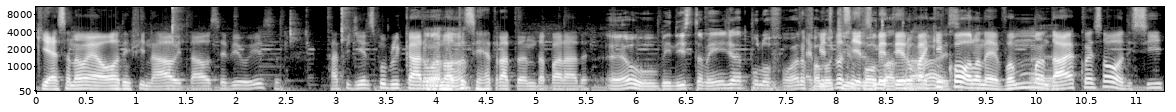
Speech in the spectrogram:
que essa não é a ordem final e tal. Você viu isso? Rapidinho eles publicaram uma Aham. nota se retratando da parada. É, o ministro também já pulou fora, É porque, falou tipo que assim, eles meteram vai que atrás. cola, né? Vamos mandar com essa ordem. Se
